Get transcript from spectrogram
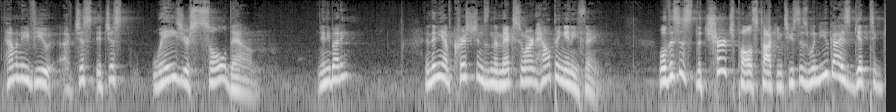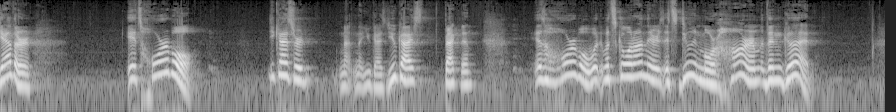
How many of you have just it just weighs your soul down? Anybody? And then you have Christians in the mix who aren't helping anything. Well, this is the church Paul's talking to. He says, when you guys get together, it's horrible. You guys are not, not you guys, you guys back then, is horrible. What, what's going on there is it's doing more harm than good.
